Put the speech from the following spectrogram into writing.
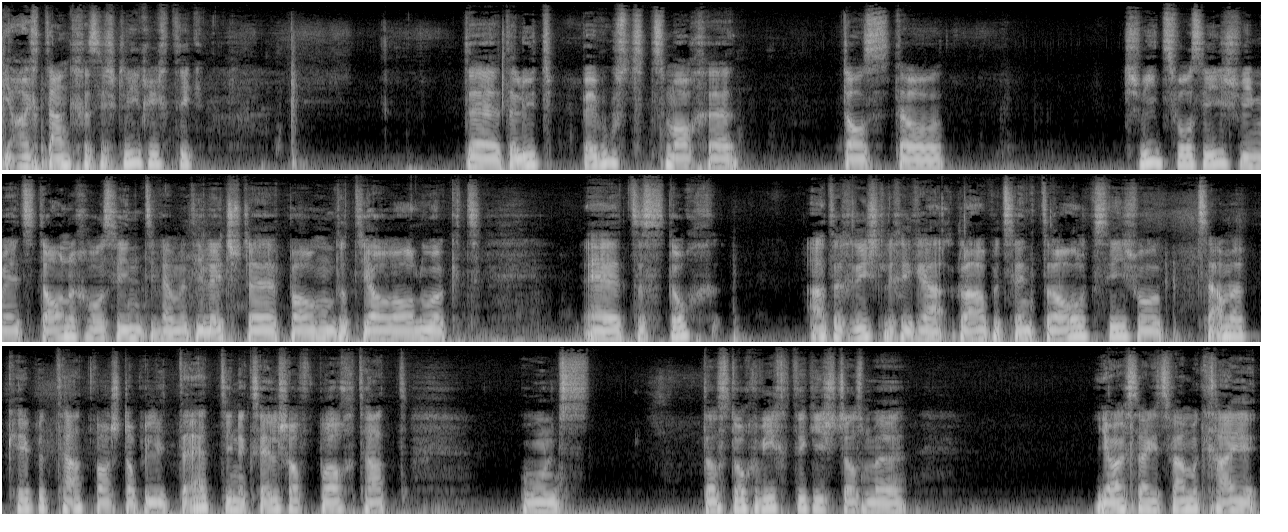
Ja, ich denke, es ist gleich wichtig, den, den Leuten bewusst zu machen, dass da die Schweiz, wo sie ist, wie wir jetzt da gekommen sind, wenn man die letzten paar hundert Jahre anschaut, äh, dass doch auch der christliche Glaube zentral war, der zusammengehebt hat, was Stabilität in eine Gesellschaft gebracht hat und dass doch wichtig ist, dass man ja, ich sage jetzt, wenn man keine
